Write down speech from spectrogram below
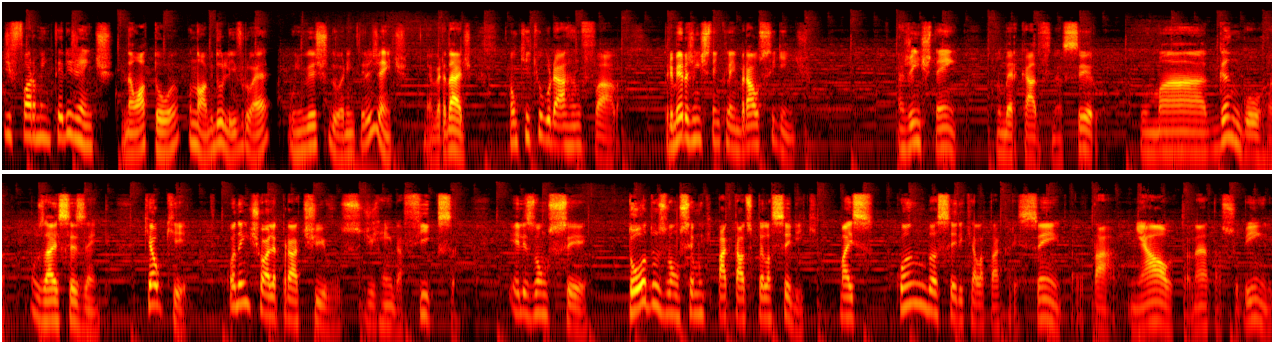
de forma inteligente. Não à toa, o nome do livro é O Investidor Inteligente, não é verdade? Então o que, que o Graham fala? Primeiro a gente tem que lembrar o seguinte: a gente tem no mercado financeiro uma gangorra, vamos usar esse exemplo, que é o que? Quando a gente olha para ativos de renda fixa, eles vão ser, todos vão ser muito impactados pela Selic, mas quando a Selic ela está crescendo, ela está em alta, né, está subindo,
